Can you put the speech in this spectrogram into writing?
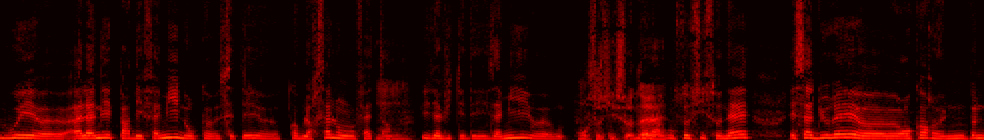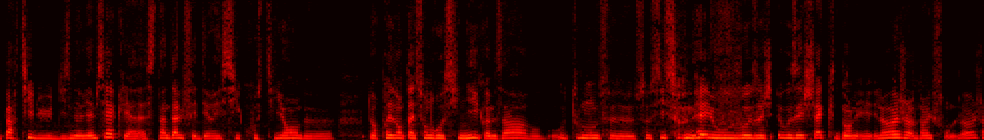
louées euh, à l'année par des familles, donc c'était comme leur salon en fait. hein. Mm. Ils invitaient des amis. On saucissonnait. voilà, on saucissonnait. Et ça a duré encore une bonne partie du 19e siècle. Et Stendhal fait des récits croustillants de, de représentations de Rossini, comme ça, où, où tout le monde saucissonnait ou aux échecs dans les loges, dans les fonds de loge.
